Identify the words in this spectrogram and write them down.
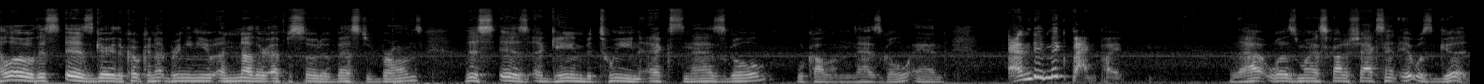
Hello, this is Gary the Coconut bringing you another episode of Best of Bronze. This is a game between ex Nazgul, we'll call him Nazgul, and Andy McBagpipe. That was my Scottish accent. It was good.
